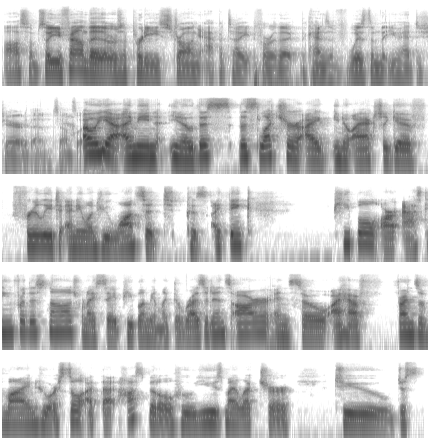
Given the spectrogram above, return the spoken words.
Awesome. So you found that there was a pretty strong appetite for the, the kinds of wisdom that you had to share then, sounds like. Oh yeah. I mean, you know, this this lecture I, you know, I actually give freely to anyone who wants it because I think people are asking for this knowledge. When I say people, I mean like the residents are. Yeah. And so I have friends of mine who are still at that hospital who use my lecture to just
